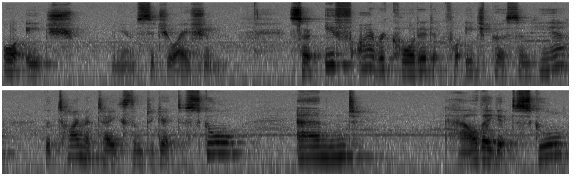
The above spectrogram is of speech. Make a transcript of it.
or each you know, situation. So if I recorded for each person here the time it takes them to get to school and how they get to school,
